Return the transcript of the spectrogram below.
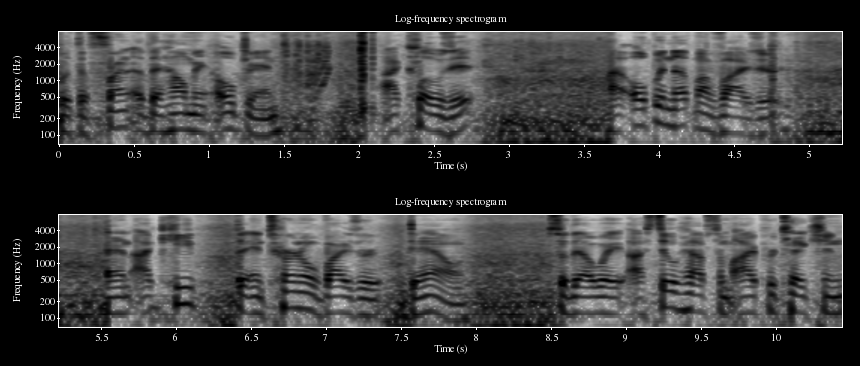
with the front of the helmet open, I close it, I open up my visor, and I keep the internal visor down so that way I still have some eye protection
